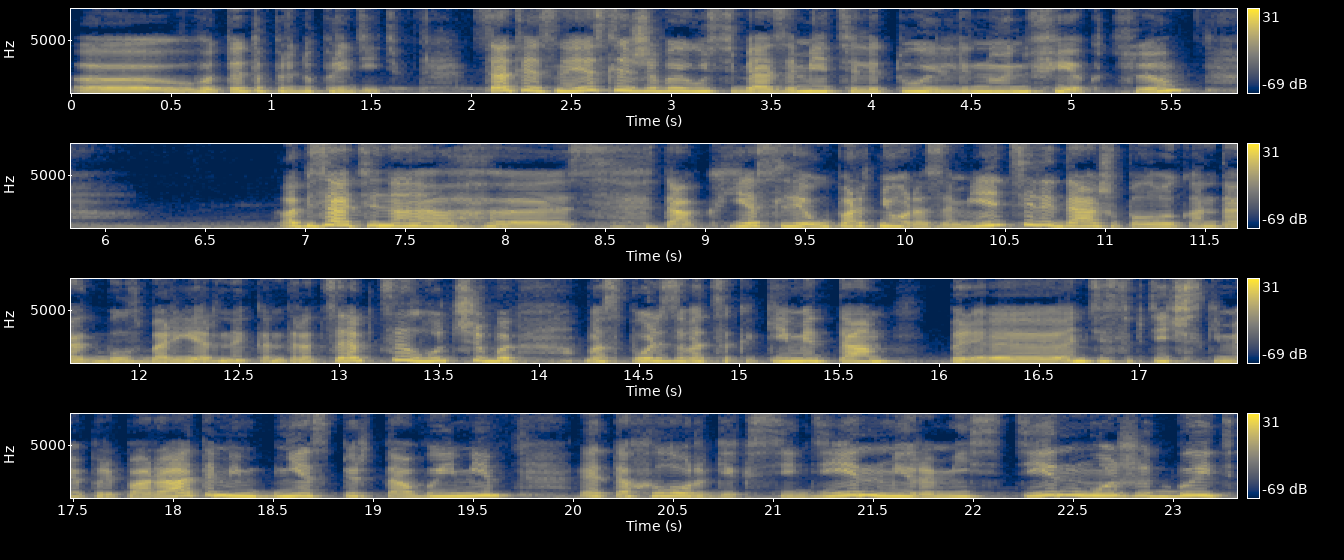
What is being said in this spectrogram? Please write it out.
э, вот это предупредить. Соответственно, если же вы у себя заметили ту или иную инфекцию, Обязательно, э, так, если у партнера заметили, даже половой контакт был с барьерной контрацепцией, лучше бы воспользоваться какими-то антисептическими препаратами, не спиртовыми, это хлоргексидин, мироместин может быть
